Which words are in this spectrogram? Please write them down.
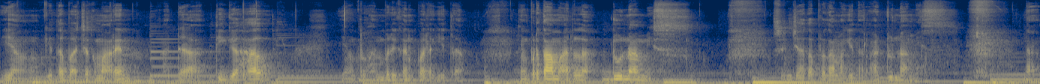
Yang kita baca kemarin ada tiga hal yang Tuhan berikan kepada kita. Yang pertama adalah dunamis. Senjata pertama kita adalah dunamis. Nah,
